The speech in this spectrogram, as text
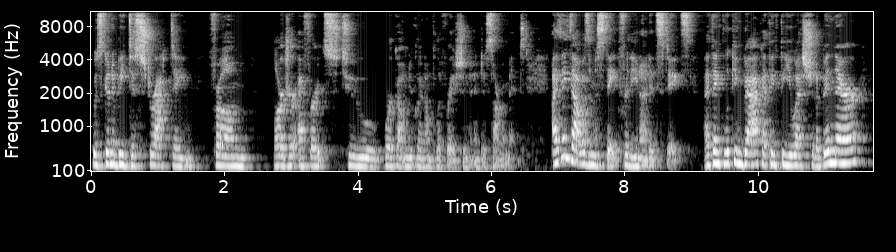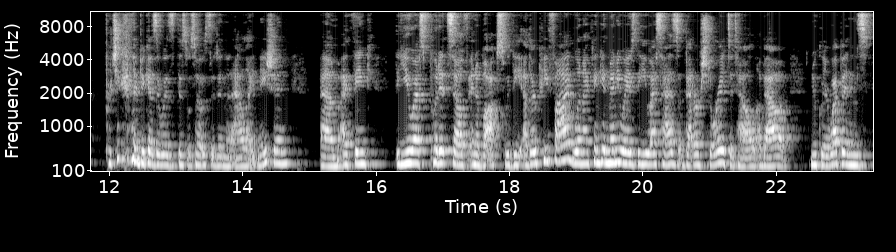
was going to be distracting from larger efforts to work on nuclear nonproliferation and disarmament. I think that was a mistake for the United States. I think looking back, I think the US should have been there particularly because it was this was hosted in an allied nation. Um, I think the U.S. put itself in a box with the other P5 when I think in many ways the U.S. has a better story to tell about nuclear weapons,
